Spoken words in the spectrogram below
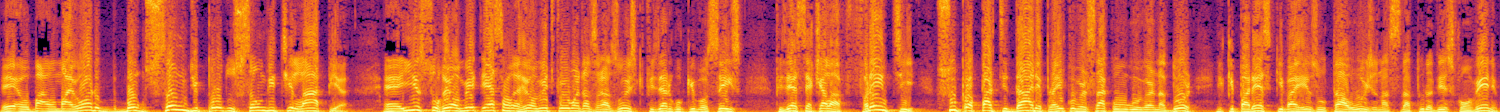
é, o, o maior bolsão de produção de tilápia. É, isso realmente, essa realmente foi uma das razões que fizeram com que vocês fizessem aquela frente suprapartidária para ir conversar com o governador e que parece que vai resultar hoje na assinatura desse convênio?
